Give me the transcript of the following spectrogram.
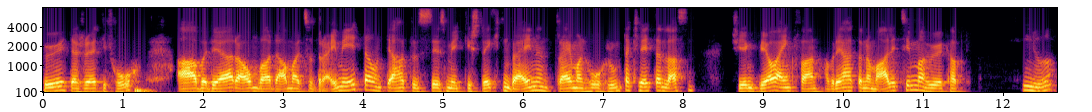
Höhe, der ist relativ hoch. Aber der Raum war damals so drei Meter und der hat uns das mit gestreckten Beinen dreimal hoch runterklettern lassen. Ist irgendwie auch eingefahren. Aber der hat eine normale Zimmerhöhe gehabt. Ja.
